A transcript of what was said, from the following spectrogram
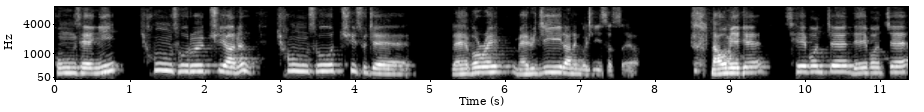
동생이 형수를 취하는 형수 취수제 레버레이트 메리지라는 것이 있었어요. 나오미에게 세 번째, 네 번째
